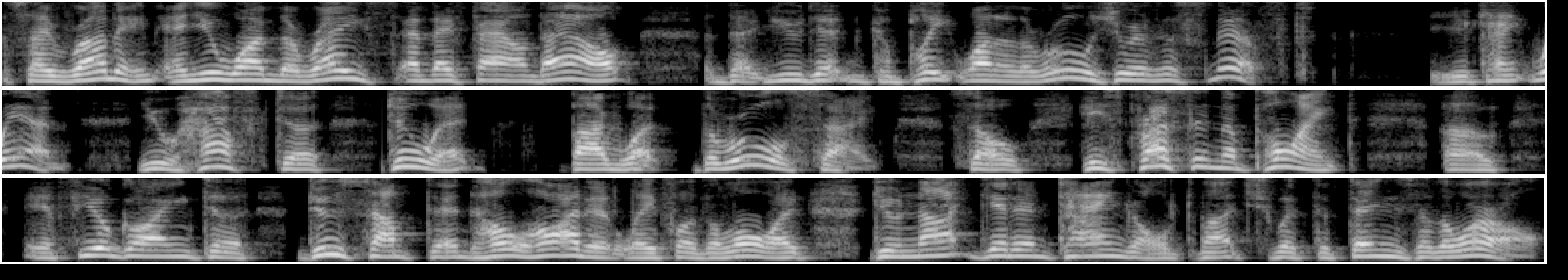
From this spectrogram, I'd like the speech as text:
say running, and you won the race and they found out that you didn't complete one of the rules, you were dismissed. You can't win. You have to do it by what the rules say. So he's pressing the point of if you're going to do something wholeheartedly for the Lord, do not get entangled much with the things of the world.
